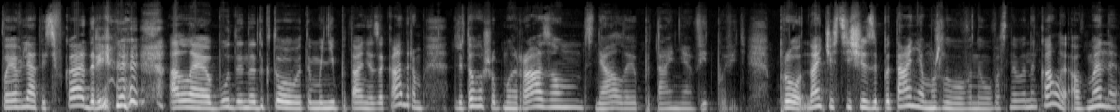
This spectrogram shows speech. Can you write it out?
появлятись в кадрі, але буде надиктовувати мені питання за кадром для того, щоб ми разом зняли питання-відповідь. Про найчастіші запитання, можливо, вони у вас не виникали, а в мене.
